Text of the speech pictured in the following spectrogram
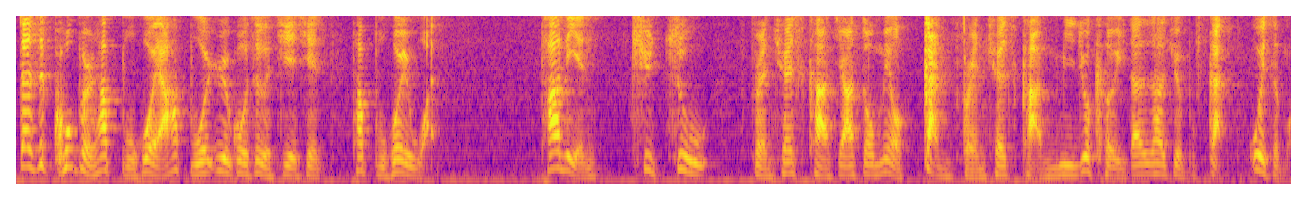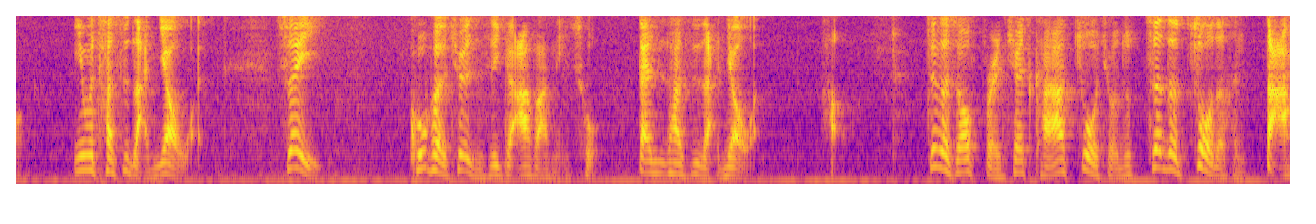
但是 Cooper 他不会啊，他不会越过这个界限，他不会玩，他连去住 Francesca 家都没有干 Francesca，你就可以，但是他却不干。为什么？因为他是蓝药丸。所以 Cooper 确实是一个阿法没错，但是他是蓝药丸。这个时候，Francesca 他做球就真的做得很大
